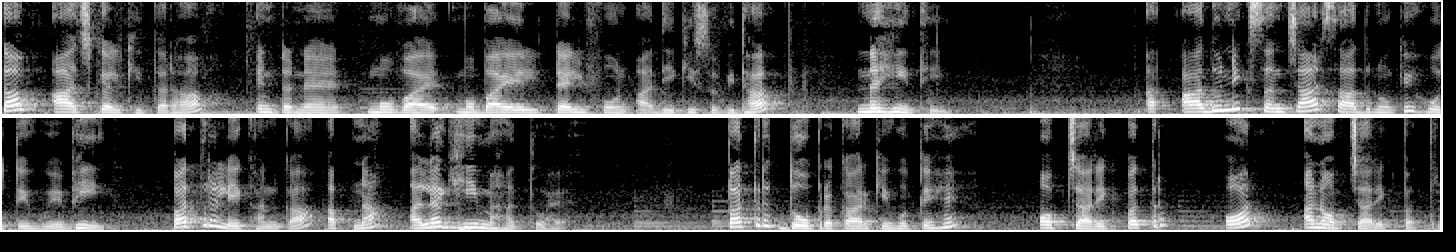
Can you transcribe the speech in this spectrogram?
तब आजकल की तरह इंटरनेट, मोबाइल मोबाइल, टेलीफोन आदि की सुविधा नहीं थी। आधुनिक संचार साधनों के होते हुए भी पत्र लेखन का अपना अलग ही महत्व है। पत्र दो प्रकार के होते हैं, औपचारिक पत्र और अनौपचारिक पत्र।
